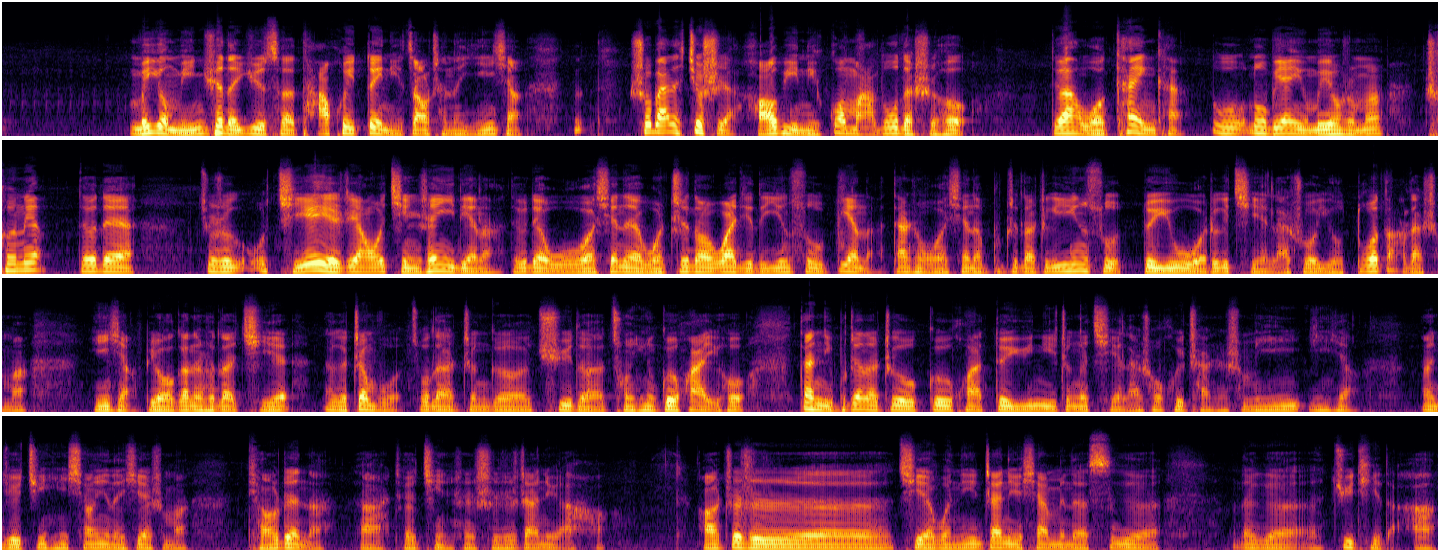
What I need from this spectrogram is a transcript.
没有明确的预测它会对你造成的影响。说白了就是好比你过马路的时候，对吧？我看一看路路边有没有什么车辆，对不对？就是我企业也这样，我谨慎一点了，对不对？我现在我知道外界的因素变了，但是我现在不知道这个因素对于我这个企业来说有多大的什么影响。比如我刚才说的企业那个政府做了整个区域的重新规划以后，但你不知道这个规划对于你整个企业来说会产生什么影影响，那就进行相应的一些什么调整呢？啊，叫谨慎实施战略啊。好，好，这是企业稳定战略下面的四个那个具体的啊。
